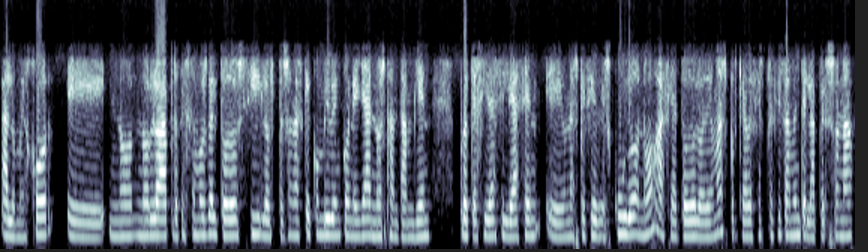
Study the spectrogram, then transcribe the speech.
a lo mejor eh, no, no la protegemos del todo si las personas que conviven con ella no están tan bien protegidas y le hacen eh, una especie de escudo ¿no? hacia todo lo demás, porque a veces precisamente la persona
